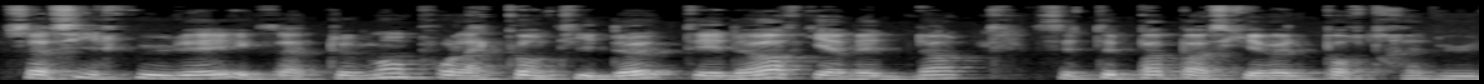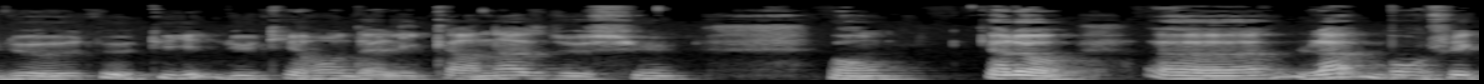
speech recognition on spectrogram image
ça circulait exactement pour la quantité d'or qu'il y avait dedans. C'était pas parce qu'il y avait le portrait du, du tyran d'Alicarnasse dessus. Bon, alors euh, là, bon, j'ai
